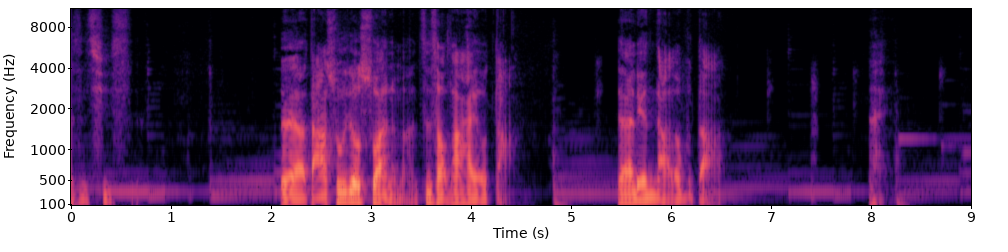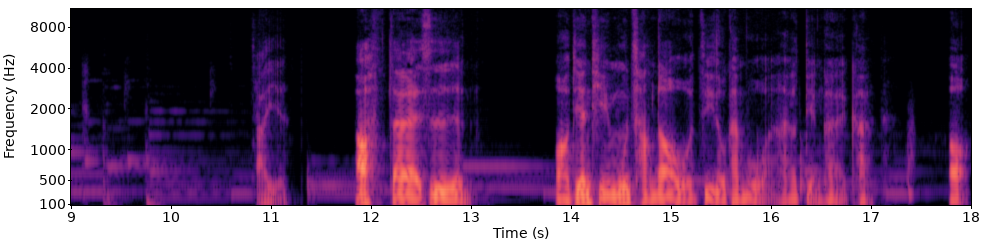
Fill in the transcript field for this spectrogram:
真是气死！对啊，打输就算了嘛，至少他还有打。现在连打都不打，哎，打野。好，再来是哦，今天题目长到我自己都看不完，还要点开来看。哦，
